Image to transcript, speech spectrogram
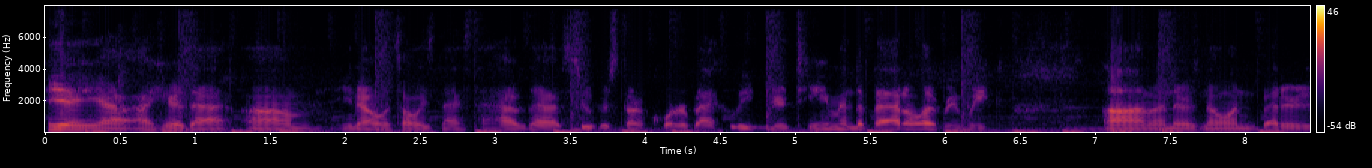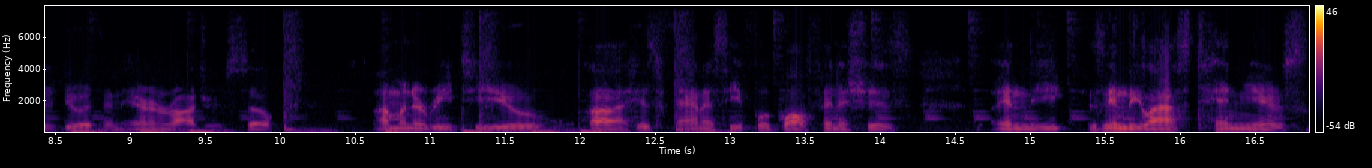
Yeah, yeah, I hear that. Um, you know, it's always nice to have that superstar quarterback leading your team into battle every week. Um, and there's no one better to do it than Aaron Rodgers. So I'm going to read to you uh, his fantasy football finishes in the in the last 10 years.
